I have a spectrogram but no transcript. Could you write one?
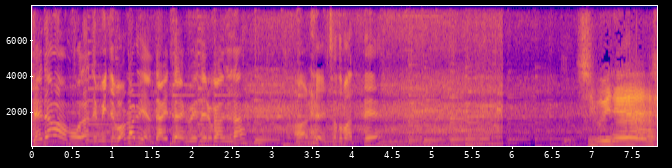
出玉はもうだって見て分かるやん。大体増えてる感じな。あれちょっと待って。渋いね。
